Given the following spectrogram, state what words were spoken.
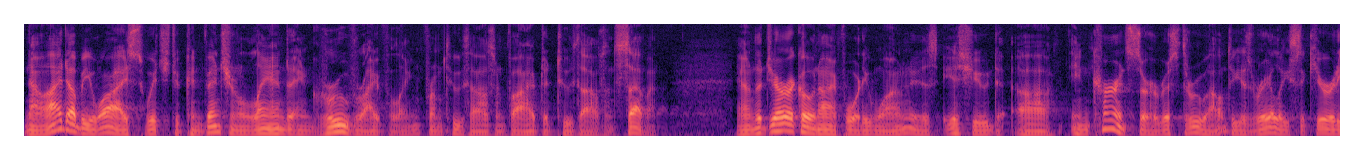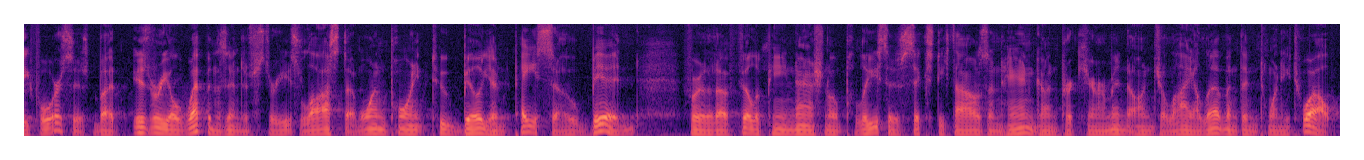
Now, IWI switched to conventional land and groove rifling from 2005 to 2007. And the Jericho 941 is issued uh, in current service throughout the Israeli security forces, but Israel Weapons Industries lost a 1.2 billion peso bid for the Philippine National Police's 60,000 handgun procurement on July 11th in 2012.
